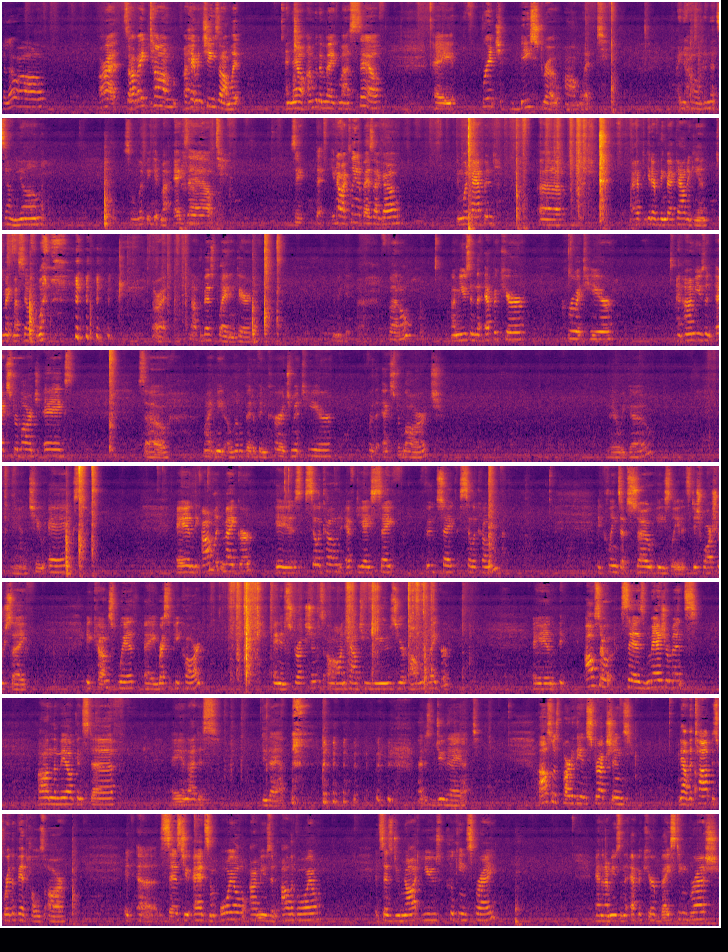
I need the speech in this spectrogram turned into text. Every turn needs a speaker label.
Speaker 1: Hello all. All right, so I made Tom a ham and cheese omelet, and now I'm gonna make myself a French bistro omelet. I know, doesn't that sound yum? So let me get my eggs out. See, that, you know, I clean up as I go. And what happened? Uh, I have to get everything back out again to make myself one. All right, not the best planning, Karen. Let me get my funnel. I'm using the Epicure Cruet here, and I'm using extra large eggs. So, might need a little bit of encouragement here for the extra large. There we go. And two eggs. And the omelet maker is silicone, FDA safe, food safe silicone. It cleans up so easily and it's dishwasher safe. It comes with a recipe card and instructions on how to use your omelet maker. And it also says measurements on the milk and stuff. And I just do that. I just do that. Also as part of the instructions, now the top is where the vent holes are. It uh, says to add some oil. I'm using olive oil. It says do not use cooking spray. And then I'm using the Epicure basting brush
